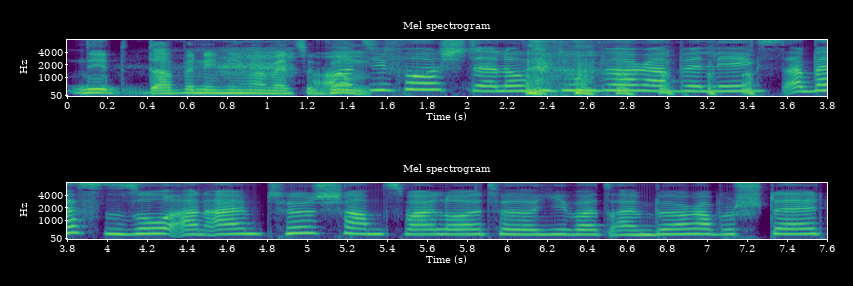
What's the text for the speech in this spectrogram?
Nee, da bin ich nicht mal mehr zu Oh, kommen. die Vorstellung, wie du einen Burger belegst. Am besten so, an einem Tisch haben zwei Leute jeweils einen Burger bestellt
